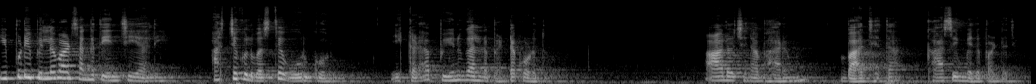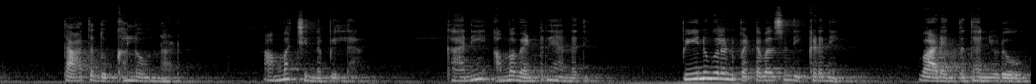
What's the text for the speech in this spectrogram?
ఇప్పుడు ఈ పిల్లవాడి సంగతి ఏం చేయాలి? అర్చకులు వస్తే ఊరుకోరు. ఇక్కడ పీనుగాలను పెట్టకూడదు. ఆలోచన భారము బాధ్యత కాసిం మీద పడ్డది. తాత దుఃఖంలో ఉన్నాడు. అమ్మ చిన్నపిల్ల కానీ అమ్మ వెంటనే అన్నది. పీనుగులను పెట్టవలసింది ఇక్కడనే. వాడెంత ధన్యుడో?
